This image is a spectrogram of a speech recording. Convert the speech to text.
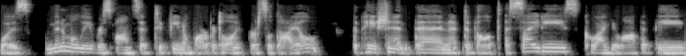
was minimally responsive to phenobarbital and ursodiol. The patient then developed ascites, coagulopathy,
